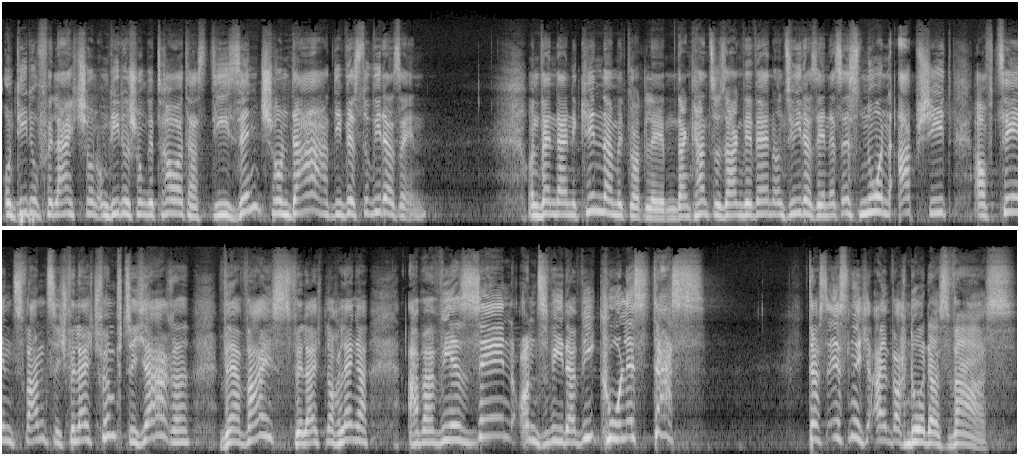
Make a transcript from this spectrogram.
und die du vielleicht schon, um die du schon getrauert hast, die sind schon da, die wirst du wiedersehen. Und wenn deine Kinder mit Gott leben, dann kannst du sagen, wir werden uns wiedersehen. Es ist nur ein Abschied auf 10, 20, vielleicht 50 Jahre. Wer weiß, vielleicht noch länger. Aber wir sehen uns wieder. Wie cool ist das? Das ist nicht einfach nur das war's.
